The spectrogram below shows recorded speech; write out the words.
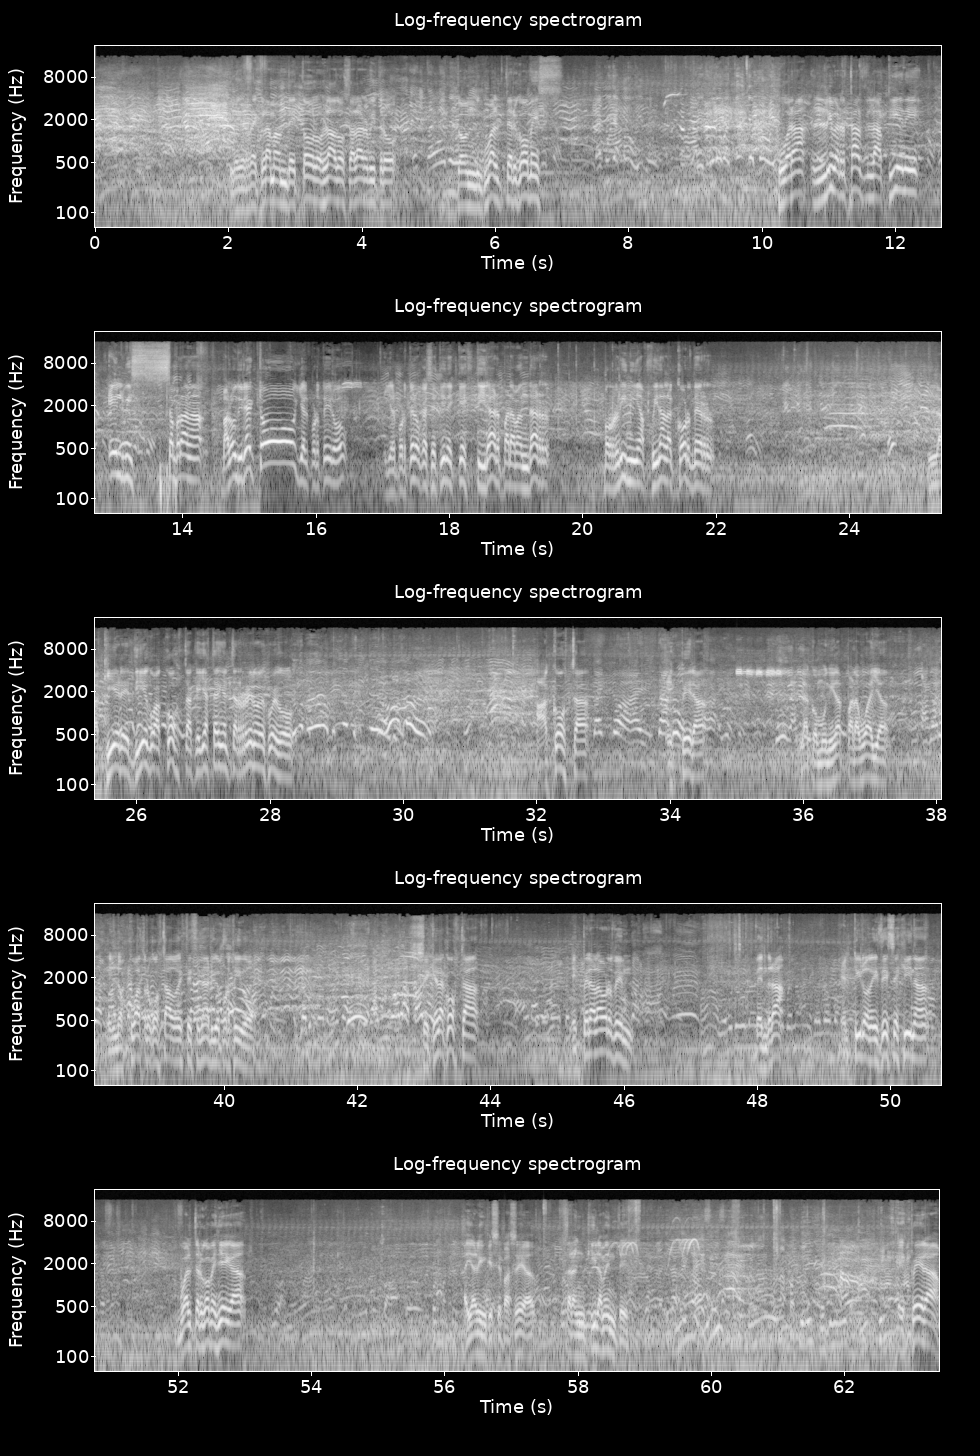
Le reclaman de todos los lados al árbitro. Don Walter Gómez. Jugará Libertad. La tiene Elvis Zambrana. Balón directo. Y el portero. Y el portero que se tiene que estirar para mandar por línea final a córner. La quiere Diego Acosta, que ya está en el terreno de juego. Acosta espera la comunidad paraguaya en los cuatro costados de este escenario deportivo. Se queda Acosta, espera la orden. Vendrá el tiro desde esa esquina. Walter Gómez llega. Hay alguien que se pasea tranquilamente. Espera.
